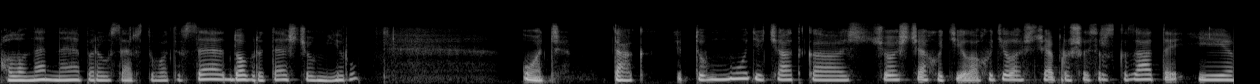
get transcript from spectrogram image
головне не переусердствувати. Все добре те, що в міру. Отже, так, і тому, дівчатка, що ще хотіла? Хотіла ще про щось розказати і,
